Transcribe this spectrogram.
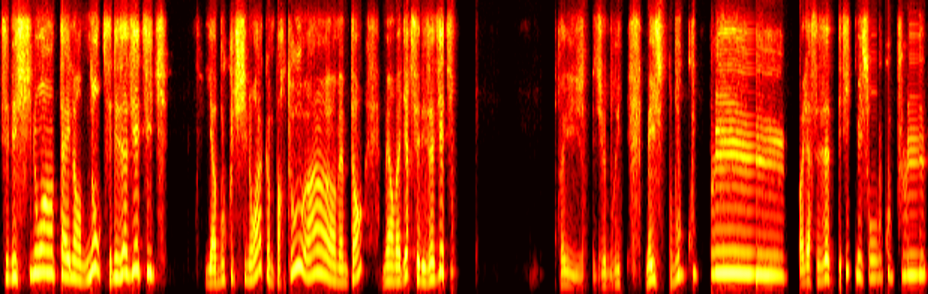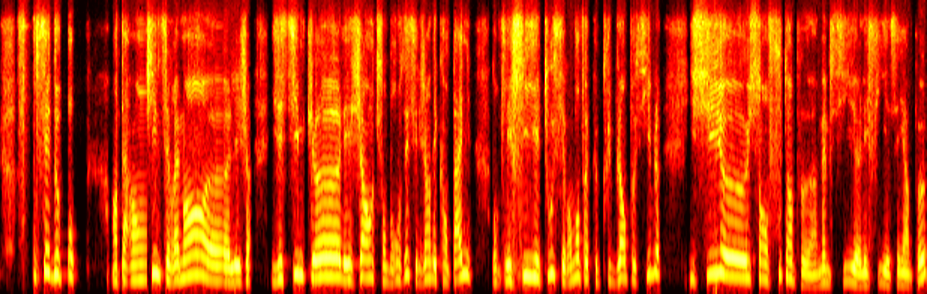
C'est des Chinois en Thaïlande. Non, c'est des Asiatiques. Il y a beaucoup de Chinois, comme partout, hein, en même temps, mais on va dire que c'est des Asiatiques. Après, ils, mais ils sont beaucoup plus, on va dire c'est des Asiatiques, mais ils sont beaucoup plus foncés de peau. En, Chine, c'est vraiment euh, les gens. Ils estiment que les gens qui sont bronzés, c'est les gens des campagnes. Donc les filles et tout, c'est vraiment en fait le plus blanc possible. Ici, euh, ils s'en foutent un peu, hein, même si euh, les filles essayent un peu,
